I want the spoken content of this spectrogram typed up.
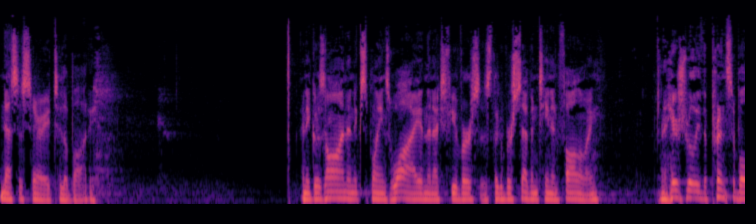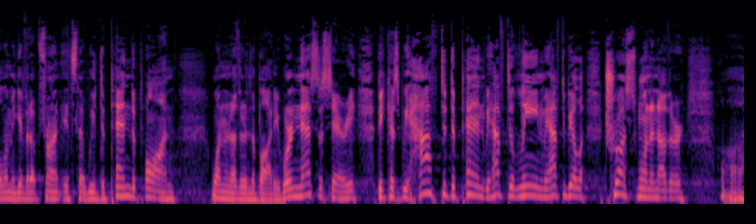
necessary to the body. And he goes on and explains why in the next few verses. Look at verse 17 and following. And here's really the principle. Let me give it up front. It's that we depend upon one another in the body. We're necessary because we have to depend, we have to lean, we have to be able to trust one another uh,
